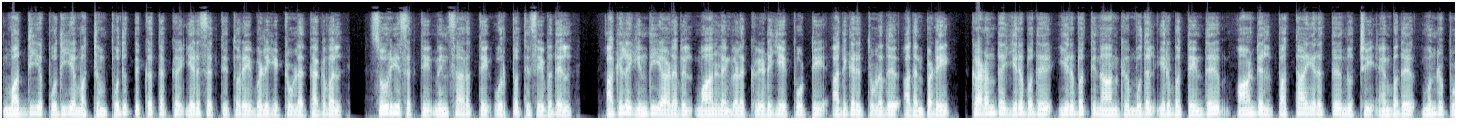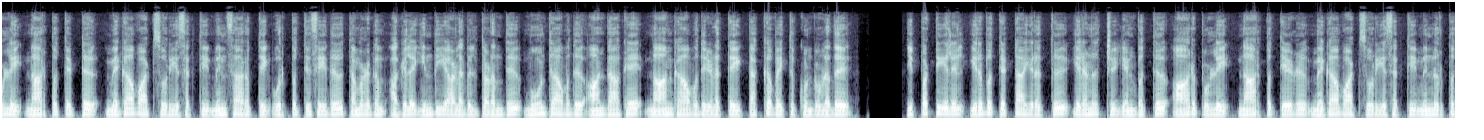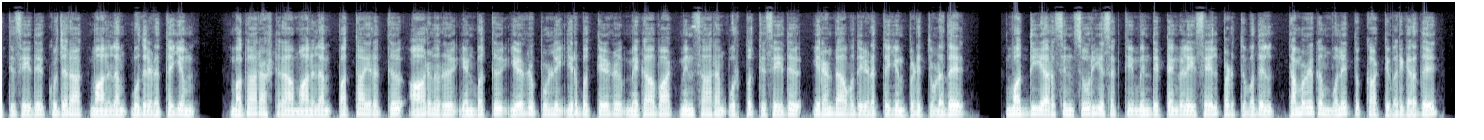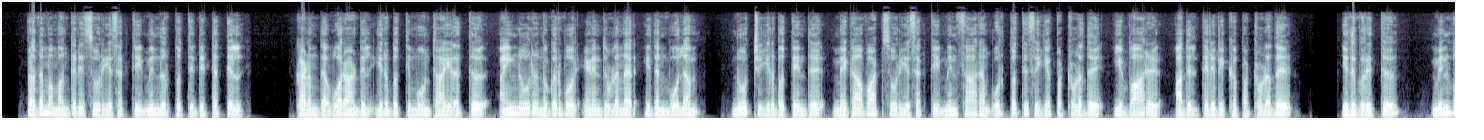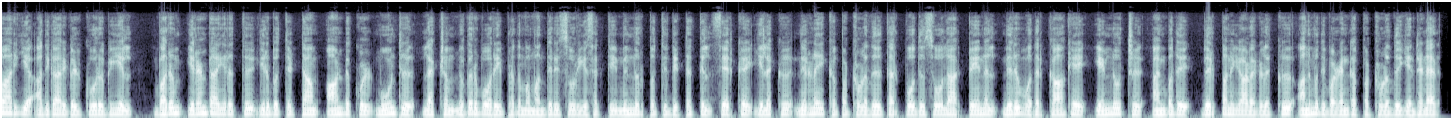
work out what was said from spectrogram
மத்திய புதிய மற்றும் புதுப்பிக்கத்தக்க எரிசக்தி துறை வெளியிட்டுள்ள தகவல் சூரியசக்தி மின்சாரத்தை உற்பத்தி செய்வதில் அகில இந்திய அளவில் மாநிலங்களுக்கு இடையே போட்டி அதிகரித்துள்ளது. அதன்படி கடந்த இருபது இருபத்தி நான்கு முதல் இருபத்தைந்து ஆண்டில் பத்தாயிரத்து நூற்றி எண்பது மூன்று புள்ளி நாற்பத்தெட்டு மெகாவாட் சூரியசக்தி மின்சாரத்தை உற்பத்தி செய்து தமிழகம் அகில இந்திய அளவில் தொடர்ந்து மூன்றாவது ஆண்டாக நான்காவது இடத்தை தக்க வைத்துக் கொண்டுள்ளது. இப்பட்டியலில் இருபத்தெட்டாயிரத்து இருநூற்று எண்பத்து ஆறு புள்ளி நாற்பத்தேழு மெகாவாட் சூரியசக்தி மின்னுற்பத்தி செய்து குஜராத் மாநிலம் முதலிடத்தையும் மகாராஷ்டிரா மாநிலம் பத்தாயிரத்து ஆறுநூறு எண்பத்து ஏழு புள்ளி இருபத்தேழு மெகாவாட் மின்சாரம் உற்பத்தி செய்து இரண்டாவது இடத்தையும் பிடித்துள்ளது. மத்திய அரசின் சூரியசக்தி மின்திட்டங்களை செயல்படுத்துவதில் தமிழகம் முனைப்பு காட்டி வருகிறது. பிரதம மந்திரி சூரியசக்தி மின்னுற்பத்தி திட்டத்தில் கடந்த ஓராண்டில் இருபத்தி மூன்றாயிரத்து ஐநூறு நுகர்வோர் இணைந்துள்ளனர். இதன் மூலம் நூற்று இருபத்தைந்து மெகாவாட் சூரியசக்தி மின்சாரம் உற்பத்தி செய்யப்பட்டுள்ளது. இவ்வாறு அதில் தெரிவிக்கப்பட்டுள்ளது. இதுகுறித்து மின்வாரிய அதிகாரிகள் கூறுகையில் வரும் இரண்டாயிரத்து இருபத்தெட்டாம் ஆண்டுக்குள் மூன்று லட்சம் நுகர்வோரை பிரதம மந்திரி சூரியசக்தி மின்னுற்பத்தி திட்டத்தில் சேர்க்க இலக்கு நிர்ணயிக்கப்பட்டுள்ளது. தற்போது சோலார் பேனல் நிறுவுவதற்காக எண்ணூற்று ஐம்பது விற்பனையாளர்களுக்கு அனுமதி வழங்கப்பட்டுள்ளது என்றனர்.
